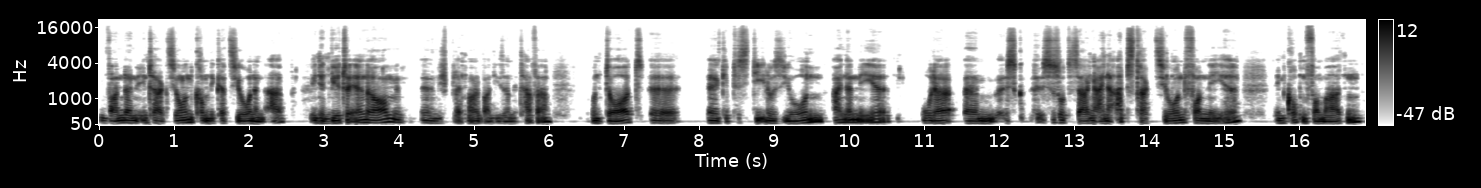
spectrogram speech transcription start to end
wandern Interaktionen, Kommunikationen ab in den virtuellen Raum. Äh, ich bleib mal bei dieser Metapher. Und dort äh, äh gibt es die Illusion einer Nähe, oder ähm, es ist sozusagen eine Abstraktion von Nähe in Gruppenformaten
